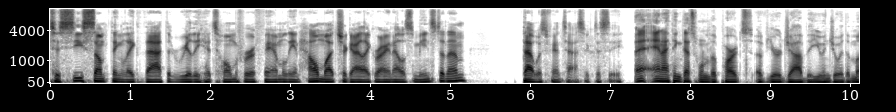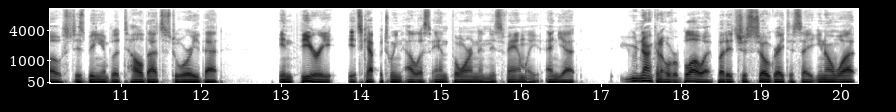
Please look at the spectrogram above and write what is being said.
To see something like that that really hits home for a family and how much a guy like Ryan Ellis means to them, that was fantastic to see. And I think that's one of the parts of your job that you enjoy the most is being able to tell that story that, in theory, it's kept between Ellis and Thorin and his family, and yet you're not going to overblow it. But it's just so great to say, you know what,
